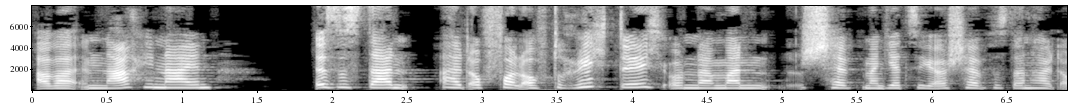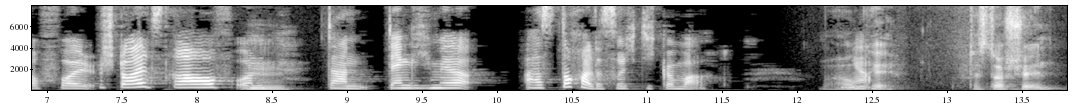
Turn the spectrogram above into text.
aber im Nachhinein ist es dann halt auch voll oft richtig und dann mein Chef, mein jetziger Chef ist dann halt auch voll stolz drauf und hm. dann denke ich mir, hast doch alles richtig gemacht. Okay, ja. das ist doch schön.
